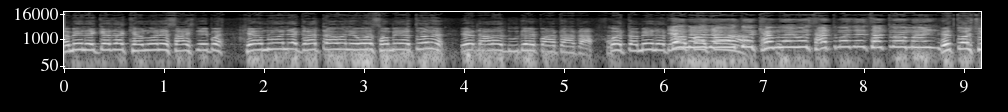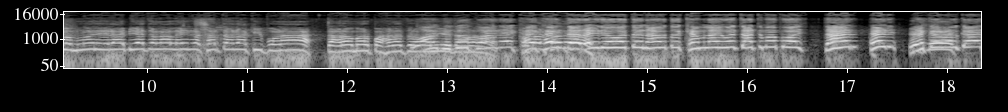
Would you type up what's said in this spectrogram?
તમે નહીં કહેતા ખેમલોને સાસ નહીં પણ ખેમલોને ઘાટ આવવાનો એવો સમય હતો ને એ દાડા દૂધે પાતા હતા કોઈ તમે નતા ના જાવ તો પાતા. ખેમલાઈમાં સાતમા જઈ સાતમા માંડ એ તો સોમલો ને એરા બે જણા લઈને રખડતા રાખી ભણા તારા માર પહાણા કોઈ ચડવાની એ બીજું દાડા. કોઈ નહીં ખાઈ ને? ધરાઈ રહ્યો તો ને તો ખેમલા એવો સાતમા પહોંચ ચાર હેડ એકે કર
